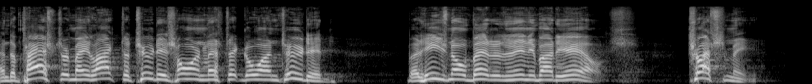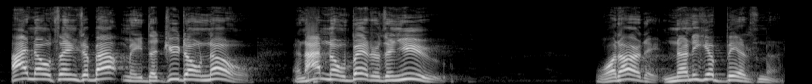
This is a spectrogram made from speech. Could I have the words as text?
And the pastor may like to toot his horn lest it go untooted but he's no better than anybody else. Trust me, I know things about me that you don't know, and I'm no better than you. What are they? None of your business.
